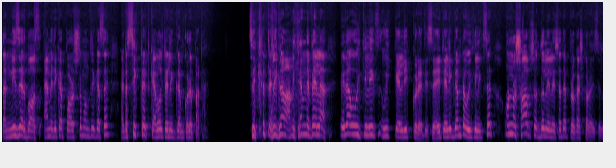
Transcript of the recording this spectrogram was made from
তার নিজের বস আমেরিকার পররাষ্ট্রমন্ত্রীর কাছে একটা সিক্রেট কেবল টেলিগ্রাম করে পাঠায়। সিক্রেট টেলিগ্রাম আমি কেমনে পেলাম? এটা উইকিলিক্স উইকে লিক করে দিছে। এই টেলিগ্রামটা উইকিলিক্সের অন্য সব দলিলের সাথে প্রকাশ করা হয়েছিল।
